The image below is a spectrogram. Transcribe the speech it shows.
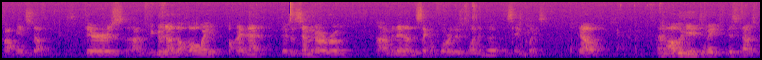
coffee and stuff, there's, um, if you go down the hallway behind that, there's a seminar room, um, and then on the second floor, there's one in the, the same place. Now, obligated to make this announcement.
